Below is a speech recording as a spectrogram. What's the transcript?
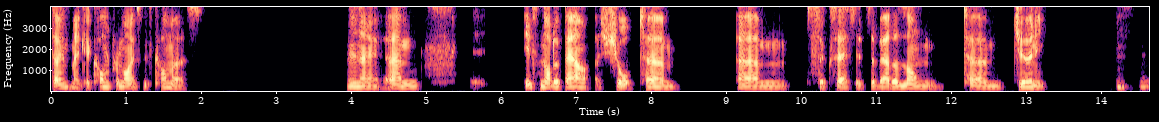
don't make a compromise with commerce. You know, um, it's not about a short term um, success, it's about a long term journey mm-hmm.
